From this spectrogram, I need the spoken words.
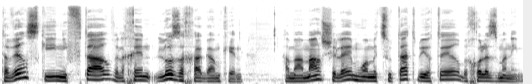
טברסקי נפטר ולכן לא זכה גם כן. המאמר שלהם הוא המצוטט ביותר בכל הזמנים.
